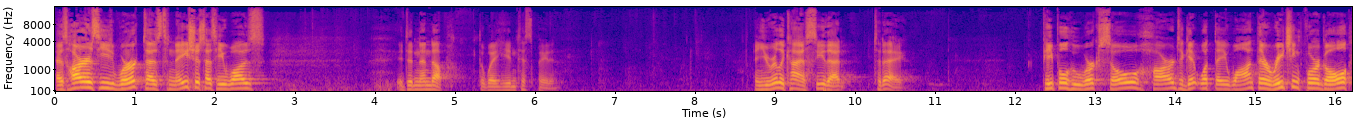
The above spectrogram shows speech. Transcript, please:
As hard as he worked, as tenacious as he was, it didn't end up the way he anticipated. And you really kind of see that today. People who work so hard to get what they want, they're reaching for a goal,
